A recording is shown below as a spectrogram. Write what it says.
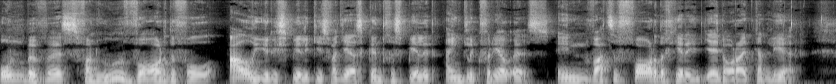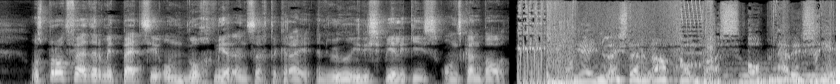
onbewus van hoe waardevol al hierdie speletjies wat jy as kind gespeel het eintlik vir jou is en watse vaardighede jy daaruit kan leer. Ons praat verder met Patsy om nog meer insig te kry in hoe hierdie speletjies ons kan baat. Jy luister na Kompas op RSG.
